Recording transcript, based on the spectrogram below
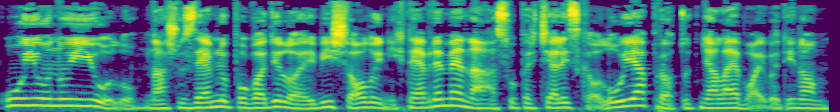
U junu i julu našu zemlju pogodilo je više olujnih nevremena, a superćelijska oluja protutnjala je Vojvodinom.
